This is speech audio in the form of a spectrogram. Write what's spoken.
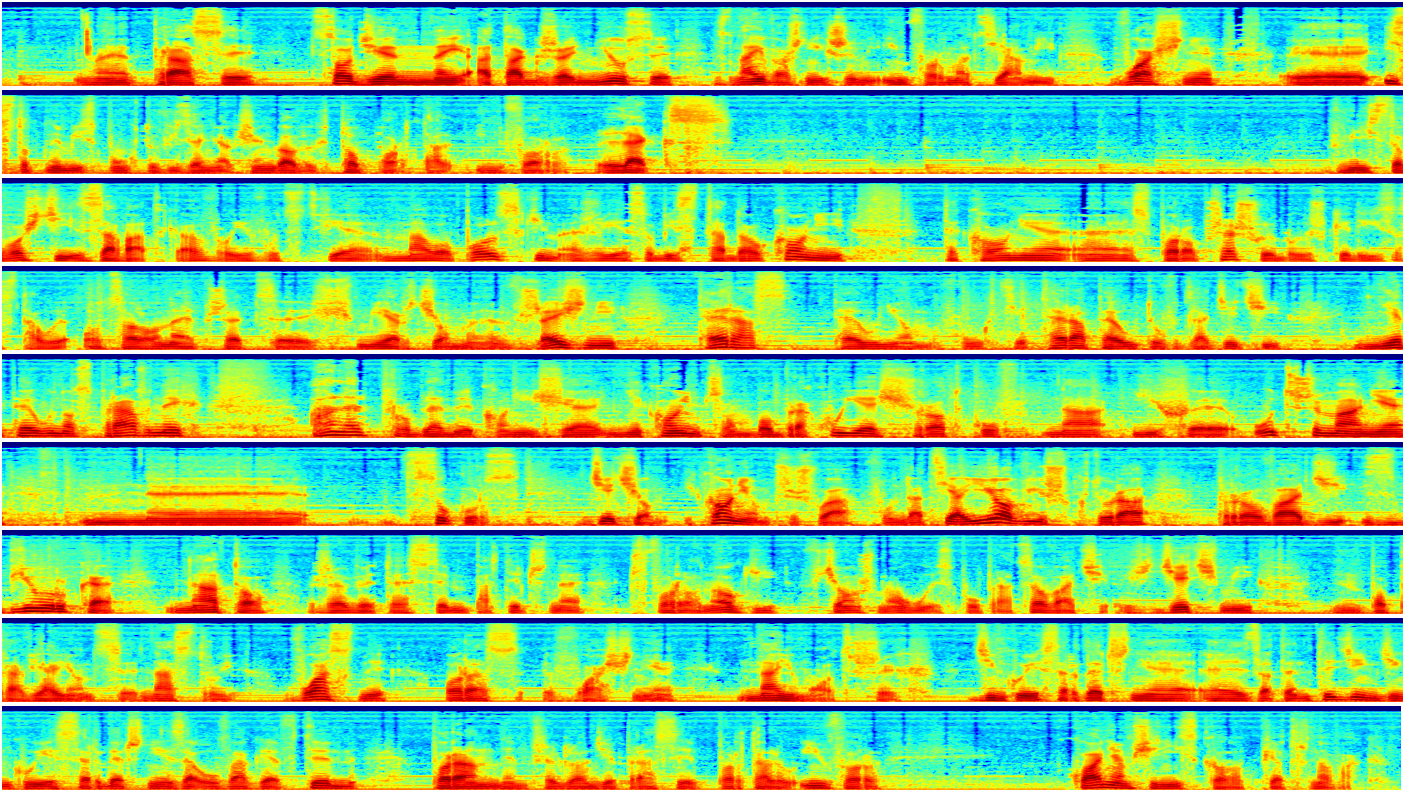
e, prasy codziennej, a także newsy z najważniejszymi informacjami, właśnie e, istotnymi z punktu widzenia księgowych. To portal InforLex. W miejscowości Zawadka w województwie małopolskim żyje sobie stado koni. Te konie e, sporo przeszły, bo już kiedyś zostały ocalone przed e, śmiercią w rzeźni. Teraz pełnią funkcję terapeutów dla dzieci niepełnosprawnych, ale problemy koni się nie kończą, bo brakuje środków na ich e, utrzymanie. Mm, W sukurs dzieciom i koniom przyszła Fundacja Jowisz, która prowadzi zbiórkę na to, żeby te sympatyczne czworonogi wciąż mogły współpracować z dziećmi, poprawiając nastrój własny oraz właśnie najmłodszych. Dziękuję serdecznie e, za ten tydzień, dziękuję serdecznie za uwagę w tym porannym przeglądzie prasy portalu Infor. Kłaniam się nisko, Piotr Nowak.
